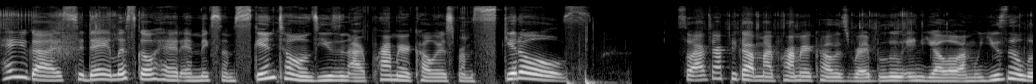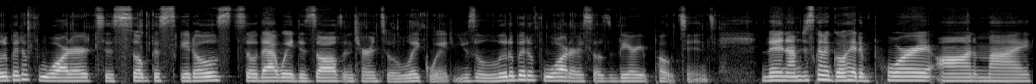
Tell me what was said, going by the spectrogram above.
Hey you guys, today let's go ahead and mix some skin tones using our primary colors from Skittles. So after I pick out my primary colors, red, blue, and yellow, I'm using a little bit of water to soak the Skittles so that way it dissolves and turns to a liquid. Use a little bit of water so it's very potent. Then I'm just going to go ahead and pour it on my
